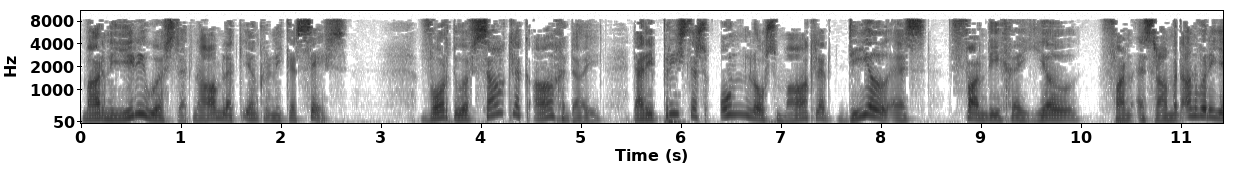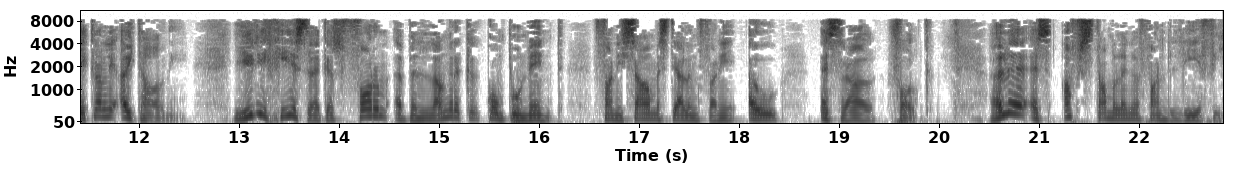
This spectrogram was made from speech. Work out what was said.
Maar in hierdie hoofstuk, naamlik 1 Kronieke 6, word hoofsaaklik aangedui dat die priesters onlosmaaklik deel is van die geheel van Israel. Met ander woorde, jy kan hulle uithaal nie. Hierdie geestelikes vorm 'n belangrike komponent van die samestelling van die ou Israel volk. Hulle is afstammelinge van Levi,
